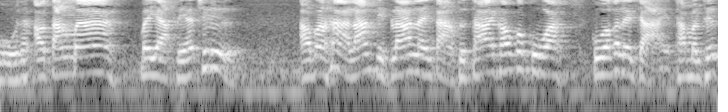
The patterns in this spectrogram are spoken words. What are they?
ขู่นะเอาตังมาไม่อยากเสียชื่อ เอามาห้าล้านสิบล้านอะไรต่างสุดท้ายเขาก็กลัว กลัวก็เลยจ่ายทำบันทึก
